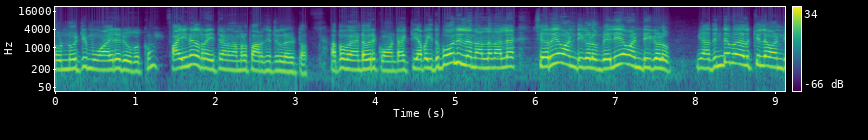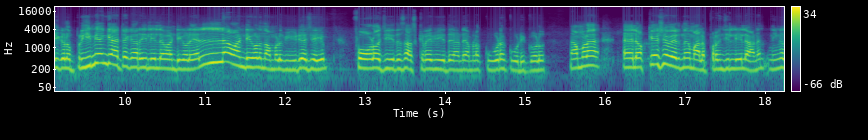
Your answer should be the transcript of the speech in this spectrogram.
തൊണ്ണൂറ്റി മൂവായിരം രൂപക്കും ഫൈനൽ റേറ്റ് ആണ് നമ്മൾ പറഞ്ഞിട്ടുള്ളത് കേട്ടോ. അപ്പോൾ വേണ്ടവർ കോൺടാക്ട് ചെയ്യുക അപ്പോൾ ഇതുപോലില്ല നല്ല നല്ല ചെറിയ വണ്ടികളും വലിയ വണ്ടികളും ഇനി അതിന്റെ മേൾക്കുള്ള വണ്ടികളും പ്രീമിയം കാറ്റഗറിയിലുള്ള വണ്ടികളും എല്ലാ വണ്ടികളും നമ്മൾ വീഡിയോ ചെയ്യും. ഫോളോ ചെയ്ത് സബ്സ്ക്രൈബ് ചെയ്ത് കണ്ട് നമ്മളെ കൂടെ കൂടിക്കോളൂ. നമ്മളെ ലൊക്കേഷൻ വരുന്നത് മലപ്പുറം ജില്ലയിലാണ്. നിങ്ങൾ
